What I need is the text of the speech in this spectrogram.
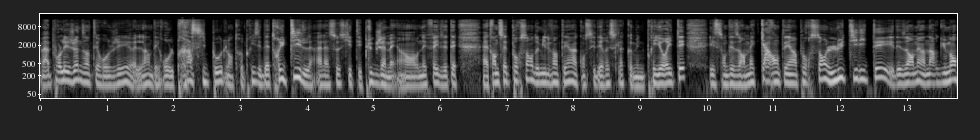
Eh ben Pour les jeunes interrogés, euh, l'un des rôles principaux de l'entreprise est d'être utile à la société, plus que jamais. Hein. En effet, ils étaient à 37% en 2021 à considérer cela comme une priorité. Ils sont désormais 41%. L'utilité est désormais un argument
